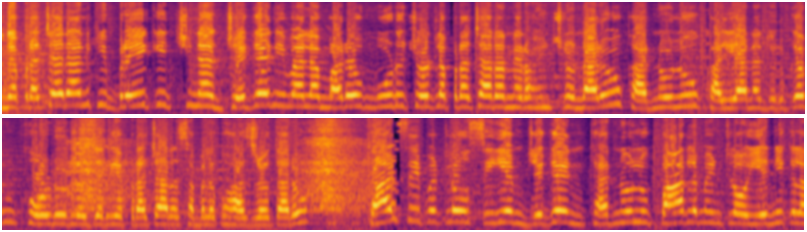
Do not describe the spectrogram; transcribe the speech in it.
నిన్న ప్రచారానికి బ్రేక్ ఇచ్చిన జగన్ ఇవాళ మరో మూడు చోట్ల ప్రచారం నిర్వహించనున్నారు. కర్నూలు కళ్యాణదుర్గం కోడూరులో జరిగే ప్రచార సభలకు హాజరవుతారు. కాసేపట్లో సీఎం జగన్ కర్నూలు పార్లమెంట్లో ఎన్నికల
